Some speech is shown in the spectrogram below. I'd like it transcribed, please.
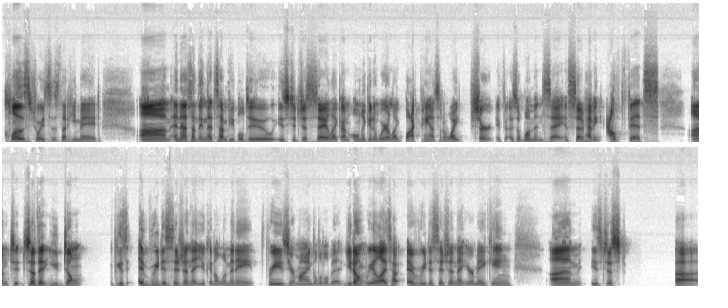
clothes choices that he made. Um, and that's something that some people do is to just say like I'm only going to wear like black pants and a white shirt if, as a woman say instead of having outfits um, to, so that you don't because every decision that you can eliminate frees your mind a little bit. You don't realize how every decision that you're making um, is just uh,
